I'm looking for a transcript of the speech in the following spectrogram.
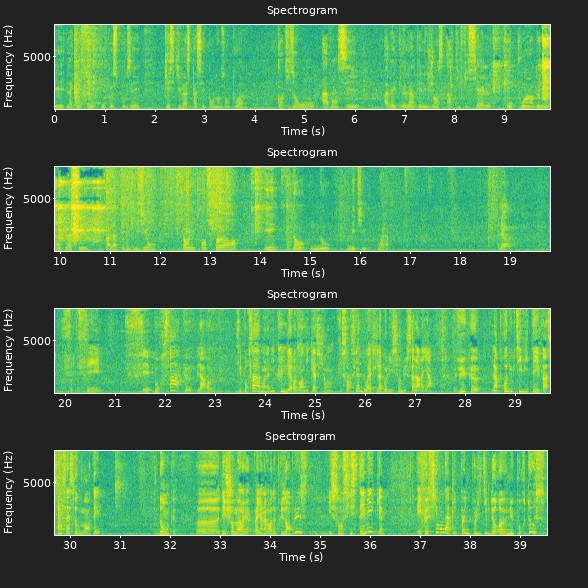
Et la question qu'on peut se poser, qu'est-ce qui va se passer pour nos emplois quand ils auront avancé avec l'intelligence artificielle au point de nous remplacer à la télévision, dans les transports et dans nos métiers. Voilà. Alors, c'est pour ça que la c'est pour ça, à mon avis, qu'une des revendications essentielles doit être l'abolition du salariat. Vu que la productivité va sans cesse augmenter, donc euh, des chômeurs, il va y en avoir de plus en plus, ils sont systémiques, et que si on n'applique pas une politique de revenus pour tous,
